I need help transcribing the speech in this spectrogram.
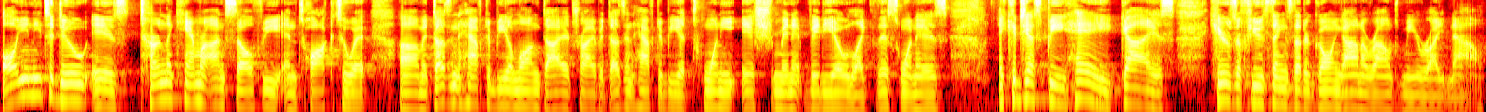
All you need to do is turn the camera on selfie and talk to it. Um, it doesn't have to be a long diatribe. It doesn't have to be a 20-ish minute video like this one is. It could just be, hey guys, here's a few things that are going on around me right now.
